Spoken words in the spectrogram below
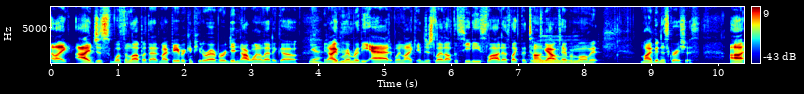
like I just was in love with that. My favorite computer ever. Did not want to let it go. Yeah. You know, I remember the ad when like it just let out the CD slot as like the tongue out type of moment. My goodness gracious. Uh,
